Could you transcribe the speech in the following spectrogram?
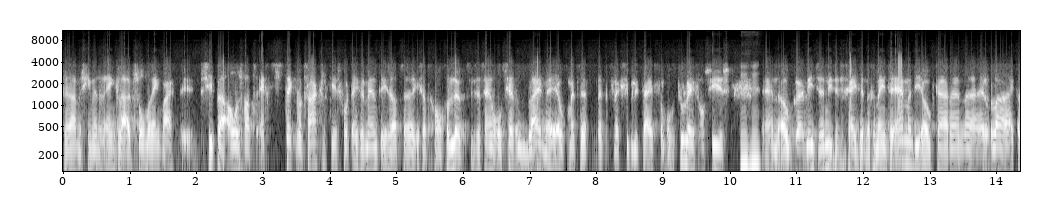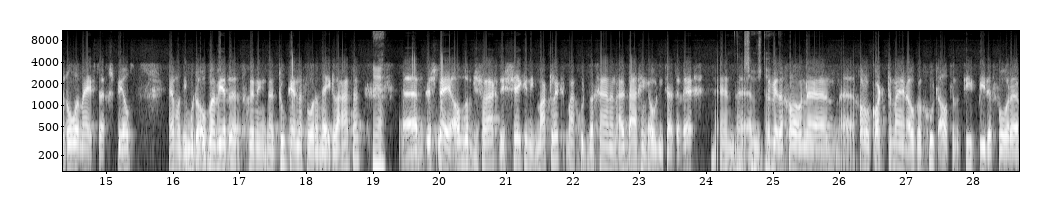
ja, misschien met een enkele uitzondering, maar in principe alles wat echt strikt noodzakelijk is voor het evenement, is dat, eh, is dat gewoon gelukt. Dus daar zijn we ontzettend blij mee, ook met de, met de flexibiliteit van onze toeleveranciers. Mhm. En ook niet, niet te vergeten de gemeente Emmen, die ook daar een hele belangrijke rol in heeft gespeeld. Hè, want die moeten ook maar weer de vergunning eh, toekennen voor een week later. Ja. Eh, dus nee, antwoord op je vraag, het is zeker niet makkelijk. Maar goed, we gaan een uitdaging ook niet uit de weg. En eh, het we willen gewoon, eh, eh, gewoon op korte termijn ook een goed alternatief bieden voor, eh,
